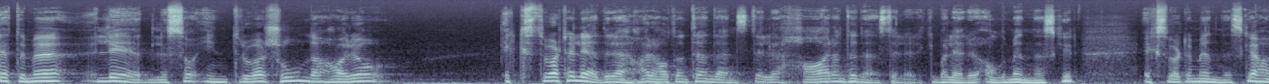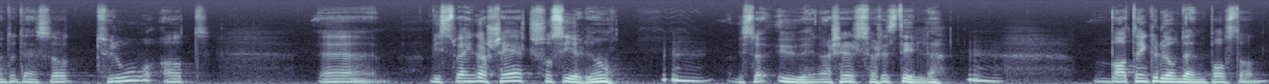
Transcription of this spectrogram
dette med ledelse og introversjon, det har jo Ekstroverte ledere har hatt en tendens til, eller har en tendens til, eller ikke bare ledere, alle mennesker Ekstroverte mennesker har en tendens til å tro at eh, hvis du er engasjert, så sier du noe. Mm. Hvis du er uengasjert, så er det stille. Mm. Hva tenker du om den påstanden?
